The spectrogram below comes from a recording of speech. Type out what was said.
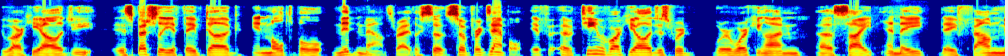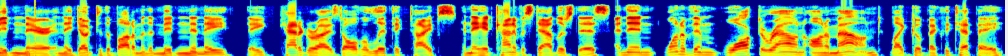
to archaeology, especially if they've dug in multiple midden mounds, right? Like so, so for example, if a team of archaeologists were were working on a site and they they found midden there and they dug to the bottom of the midden and they they categorized all the lithic types and they had kind of established this, and then one of them walked around on a mound like Göbekli Tepe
